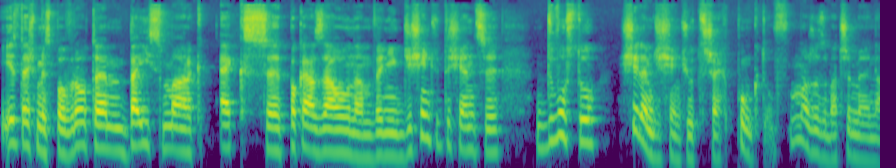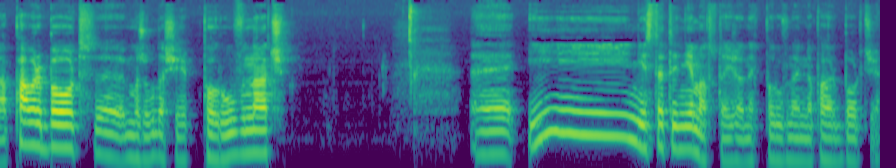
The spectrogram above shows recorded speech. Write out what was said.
Jesteśmy z powrotem. Basemark X pokazał nam wynik 10 273 punktów. Może zobaczymy na Powerboard, e, może uda się porównać. E, I niestety nie ma tutaj żadnych porównań na Powerboardzie.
